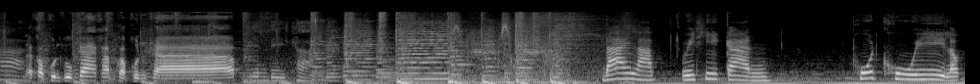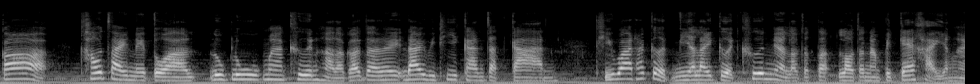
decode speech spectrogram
ค่ะ แล้วขอบคุณกูก้าครับ ขอบคุณครับ ยินดีค่ะ ได้รับวิธีการพูดคุยแล้วก็เข้าใจในตัวลูกๆมากขึ้นค่ะ แล้วก็จะได้ได้วิธีการจัดการ ที่ว่าถ้าเกิดมีอะไรเกิดขึ้นเนี่ยเราจะเราจะนำไปแก้ไขยังไง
